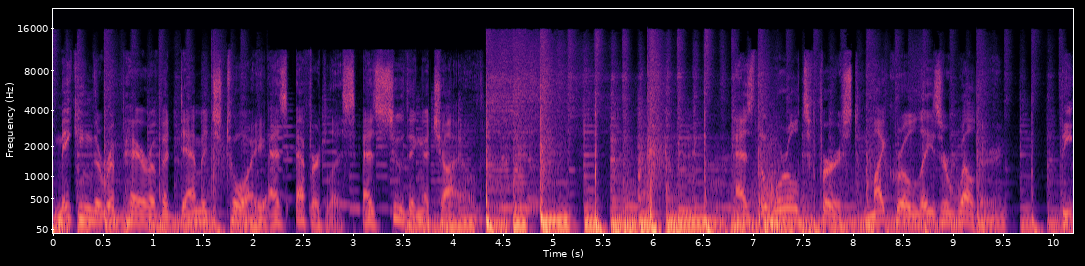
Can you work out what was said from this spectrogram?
making the repair of a damaged toy as effortless as soothing a child. As the world's first micro laser welder, the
